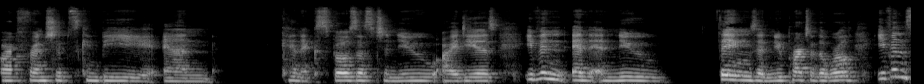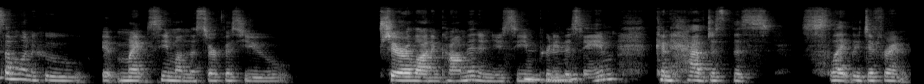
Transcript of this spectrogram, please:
our friendships can be and can expose us to new ideas even and and new things and new parts of the world even someone who it might seem on the surface you share a lot in common and you seem mm-hmm. pretty the mm-hmm. same can have just this slightly different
